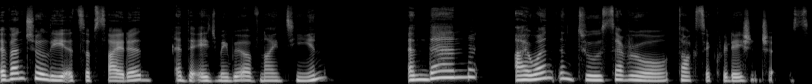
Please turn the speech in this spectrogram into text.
Eventually, it subsided at the age maybe of 19. And then I went into several toxic relationships.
